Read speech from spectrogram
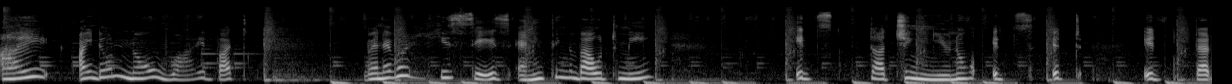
I i don't know why but whenever he says anything about me it's touching you know it's it it that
